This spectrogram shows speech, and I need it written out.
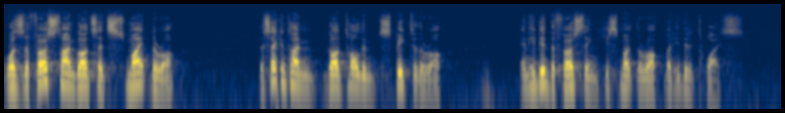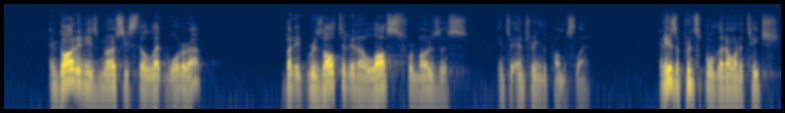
was the first time God said, Smite the rock. The second time God told him, Speak to the rock. And he did the first thing, he smote the rock, but he did it twice. And God, in his mercy, still let water out. But it resulted in a loss for Moses into entering the promised land. And here's a principle that I want to teach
